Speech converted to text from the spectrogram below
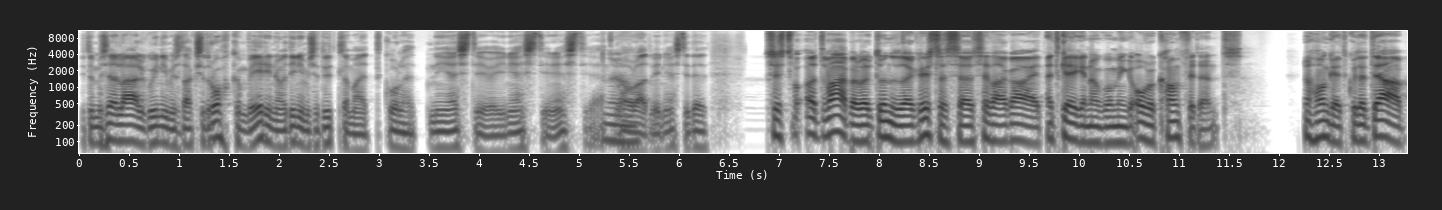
ütleme sel ajal, kui inimesed hakkasid rohkem või erinevad inimesed ütlema, et kuule, et nii hästi või nii hästi, nii hästi ja Jaa. laulad või nii hästi teed. Sest vaat vahepeal võib tunduda kristlaste seas seda ka, et, et keegi nagu mingi overconfident. noh, ongi, et kui ta teab,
